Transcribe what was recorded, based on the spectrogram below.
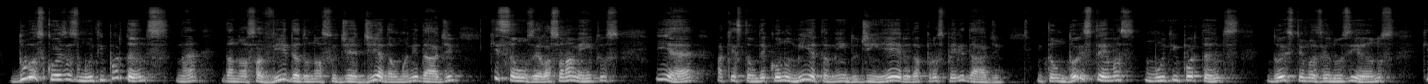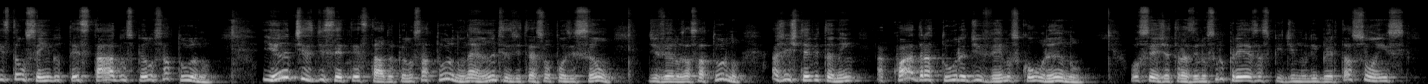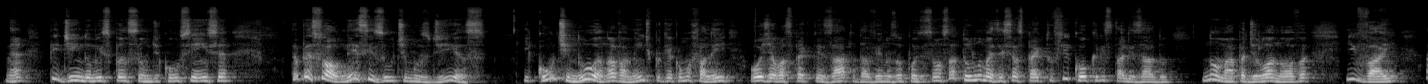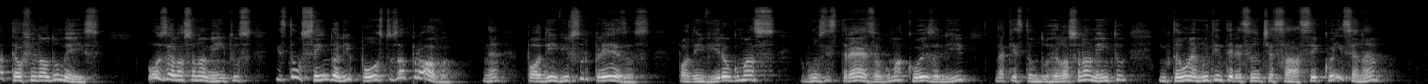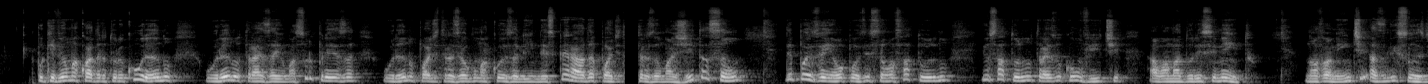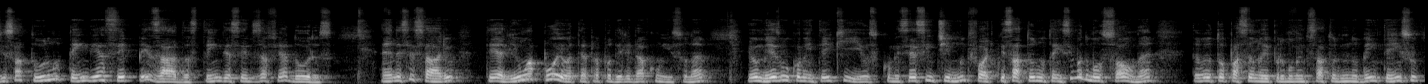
duas coisas muito importantes né, da nossa vida, do nosso dia a dia, da humanidade, que são os relacionamentos e é a questão da economia também, do dinheiro, da prosperidade. Então, dois temas muito importantes, dois temas venusianos que estão sendo testados pelo Saturno. E antes de ser testado pelo Saturno, né, antes de ter essa oposição de Vênus a Saturno, a gente teve também a quadratura de Vênus com Urano, ou seja, trazendo surpresas, pedindo libertações, né, pedindo uma expansão de consciência. Então, pessoal, nesses últimos dias, e continua novamente, porque, como eu falei, hoje é o aspecto exato da Vênus oposição a Saturno, mas esse aspecto ficou cristalizado no mapa de Lua Nova e vai até o final do mês os relacionamentos estão sendo ali postos à prova. Né? Podem vir surpresas, podem vir algumas, alguns estresses, alguma coisa ali na questão do relacionamento. Então é muito interessante essa sequência, né? Porque vem uma quadratura com Urano, Urano traz aí uma surpresa, Urano pode trazer alguma coisa ali inesperada, pode trazer uma agitação, depois vem a oposição a Saturno, e o Saturno traz o convite ao amadurecimento. Novamente, as lições de Saturno tendem a ser pesadas, tendem a ser desafiadoras. É necessário ter ali um apoio até para poder lidar com isso, né? Eu mesmo comentei que eu comecei a sentir muito forte, porque Saturno está em cima do meu Sol, né? Então eu estou passando aí por um momento saturnino bem tenso.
